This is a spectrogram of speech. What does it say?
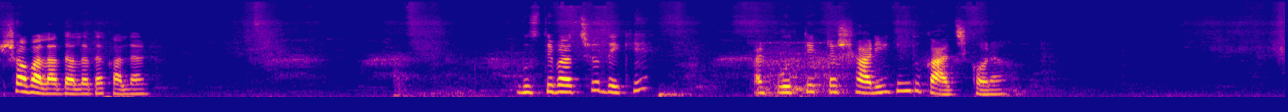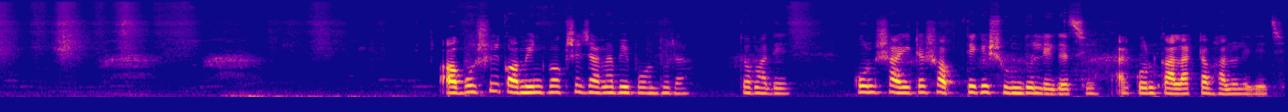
সব আলাদা আলাদা কালার। বুঝতে পারছ দেখে? আর প্রত্যেকটা শাড়ি কিন্তু কাজ করা। অবশ্যই কমেন্ট বক্সে জানাবে বন্ধুরা তোমাদের কোন শাড়িটা সব থেকে সুন্দর লেগেছে আর কোন কালারটা ভালো লেগেছে।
